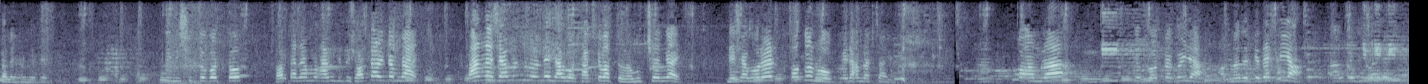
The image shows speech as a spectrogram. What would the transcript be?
চলে ভেঙে যাই নিষিদ্ধ করতো? সরকার এমন আমি যদি সরকার হইতাম না। বাংলাদেশে এমন কোনো নেশাগর থাকতে পারতো না, বুঝছেন গাই? নেশাগরের পতন হোক, এটা আমরা চাই। তো আমরা ব্লগটা কইরা আপনাদেরকে দেখাইয়া কালকে দিব।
